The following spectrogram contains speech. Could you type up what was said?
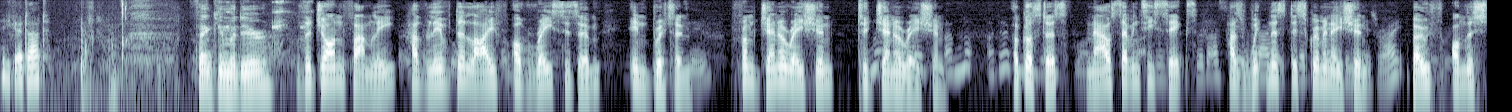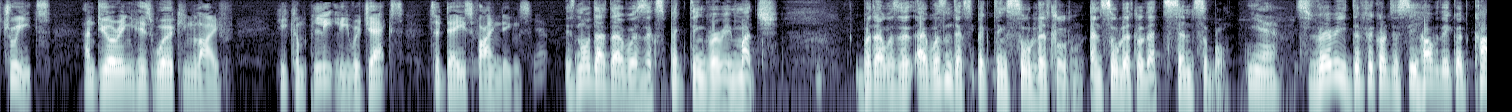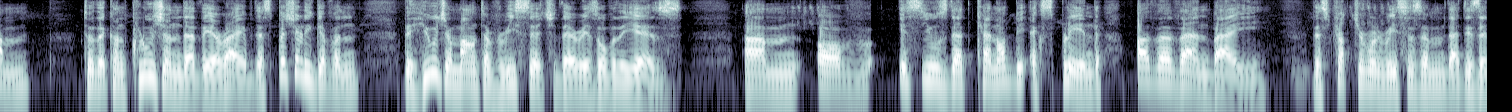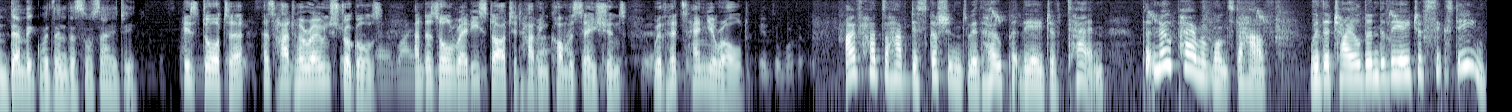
Here you go, Dad. Thank you, my dear. The John family have lived a life of racism in Britain from generation to generation. Augustus, now 76, has witnessed discrimination both on the streets and during his working life. He completely rejects today's findings. It's not that I was expecting very much, but I, was, I wasn't expecting so little, and so little that's sensible. Yeah. It's very difficult to see how they could come to the conclusion that they arrived, especially given the huge amount of research there is over the years um, of issues that cannot be explained other than by the structural racism that is endemic within the society. His daughter has had her own struggles and has already started having conversations with her 10 year old. I've had to have discussions with Hope at the age of 10 that no parent wants to have with a child under the age of 16.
